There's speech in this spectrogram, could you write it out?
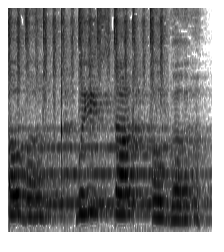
over. We start over.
